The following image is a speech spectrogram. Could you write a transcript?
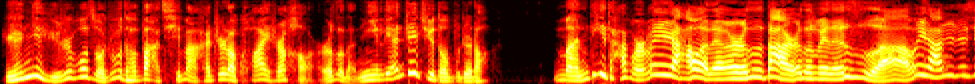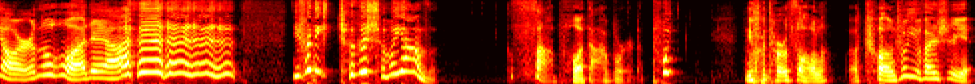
人家宇智波佐助他爸起码还知道夸一声好儿子呢，你连这句都不知道，满地打滚，为啥我的儿子大儿子非得死啊？为啥是这小儿子活着呀？你说你成个什么样子？撒泼打滚的，呸！扭头走了，我要闯出一番事业。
